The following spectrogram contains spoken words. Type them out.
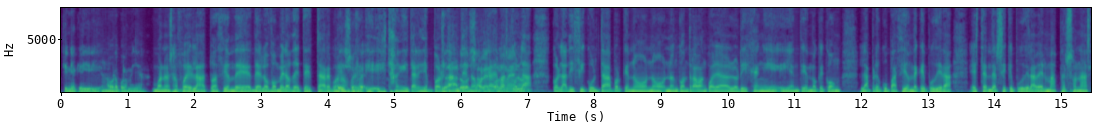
tenía que ir ahora por la mañana. Bueno, esa fue la actuación de, de los bomberos, detectar, bueno, Eso pues, fue- y, y tan, y tan importante, Claro, ¿no? Porque por además con la, con la dificultad, porque no, no, no encontraban cuál era el origen y, y entiendo que con la preocupación de que pudiera extenderse y que pudiera haber más personas,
